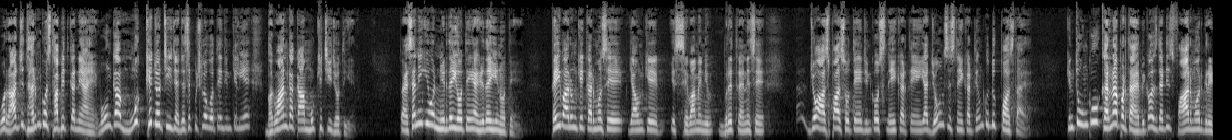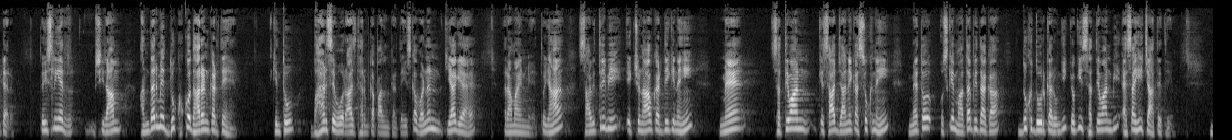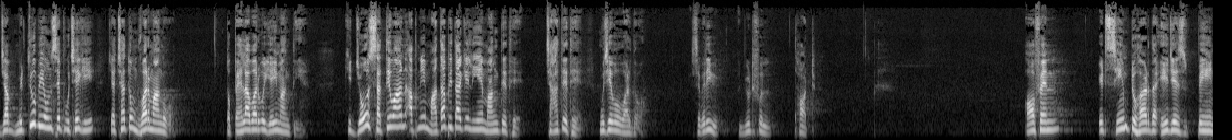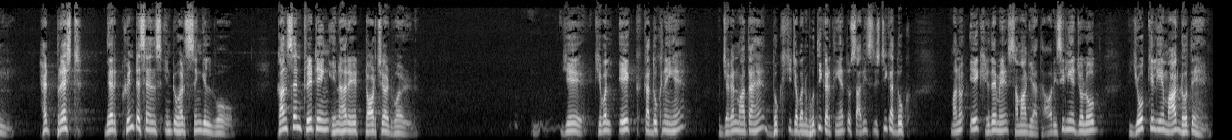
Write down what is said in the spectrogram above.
वो राज्य धर्म को स्थापित करने आए हैं। वो उनका मुख्य जो चीज़ है, जैसे कुछ लोग होते हैं जिनके लिए भगवान का काम मुख्य चीज़ होती है। तो ऐसा नहीं कि वो निर्दयी होते हैं या हृदयहीन होते हैं। कई बार उनके कर्मों से या उनके इस सेवा में निवृत्त रहने से जो आसपास होते हैं, जिनको स्नेह करते हैं या जो उनसे स्नेह करते हैं, उनको दुख पहुँचता है। किंतु उनको करना पड़ता है because that is far more greater तो इसलिए श्री राम अंदर में दुख को धारण करते हैं, किंतु बाहर से वो राजधर्म का पालन करते हैं। इसका वर्णन किया गया है रामायण में। तो यहाँ सावित्री भी एक चुनाव करती कि नहीं, मैं सत्यवान के साथ जाने का सुख नहीं, मैं तो उसके माता पिता का दुख दूर करूँगी क्योंकि सत्यवान भी ऐसा ही चाहते थे। जब मृत्यु भी उनसे पूछेगी कि अच्छा तुम वर मांगो तो पहला वर वो यही मांगती है कि जो सत्यवान अपने माता पिता के लिए मांगते थे, चाहते थे, मुझे वो वर दो। It's a very beautiful thought it seem to her the ages pain had pressed their quintessence in to her single woe concentrating in her a tortured world ये केवल एक का दुख नहीं है जगन माता है, दुख की जब अनुभूति करती हैं तो सारी सृष्टि का दुख, मानो एक हृदय में समा गया था। और इसीलिए जो लोग योग के लिए मार्ग ढोते हैं,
